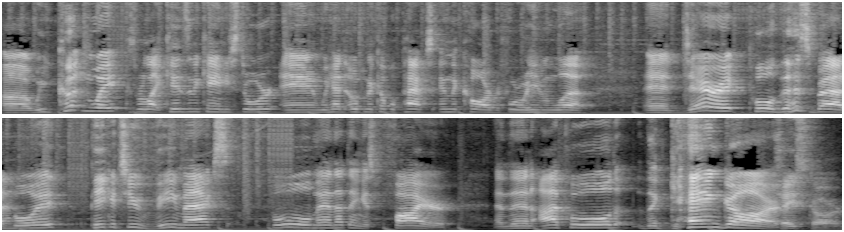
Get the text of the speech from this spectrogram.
uh, we couldn't wait because we're like kids in a candy store and we had to open a couple packs in the car before we even left. And Derek pulled this bad boy, Pikachu VMAX full. Man, that thing is fire. And then I pulled the Gengar. Chase card.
